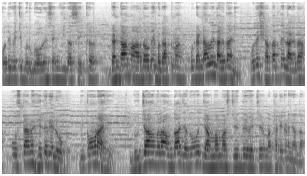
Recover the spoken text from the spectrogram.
ਉਹਦੇ ਵਿੱਚ ਗੁਰੂ ਗੋਬਿੰਦ ਸਿੰਘ ਜੀ ਦਾ ਸਿੱਖ, ਡੰਡਾ ਮਾਰਦਾ ਉਹਦੇ ਬਗਤਮਾ, ਉਹ ਡੰਡਾ ਉਹਦੇ ਲੱਗਦਾ ਨਹੀਂ, ਉਹਦੇ ਛਤਰ ਤੇ ਲੱਗਦਾ। ਉਸ ਟਾਈਮ ਹਿੱਲ ਗਏ ਲੋਕ ਵੀ ਕੌਣ ਆ ਇਹ? ਦੂਜਾ ਹਮਲਾ ਹੁੰਦਾ ਜਦੋਂ ਉਹ ਜਾਮਾ ਮਸਜਿਦ ਦੇ ਵਿੱਚ ਮੱਥਾ ਟੇਕਣ ਜਾਂਦਾ।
